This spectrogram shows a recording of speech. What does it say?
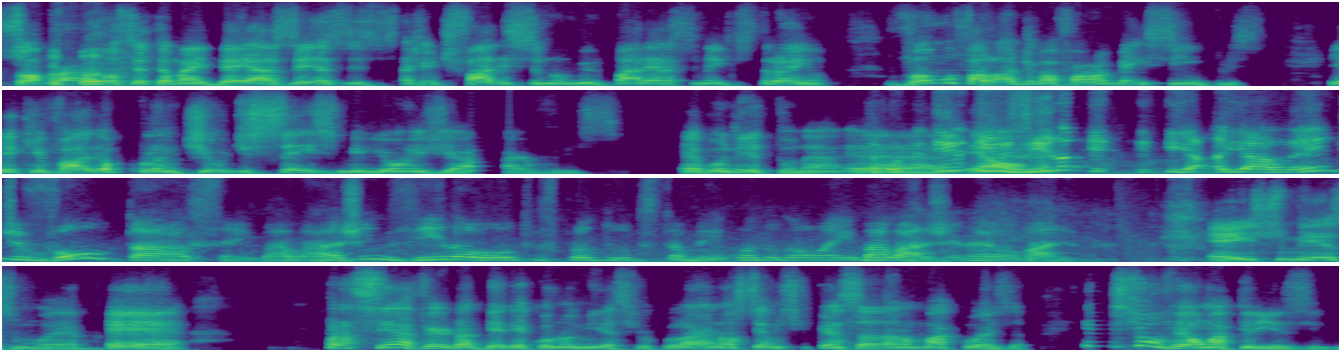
Só para você ter uma ideia, às vezes a gente fala esse número, parece meio estranho. Vamos falar de uma forma bem simples. Equivale ao plantio de 6 milhões de árvores. É bonito, né? É, e, é algo... vira, e, e, e, além de voltar a ser embalagem, vira outros produtos também quando não é embalagem, né, Mário? É isso mesmo. É, é para ser a verdadeira economia circular, nós temos que pensar numa coisa: e se houver uma crise?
